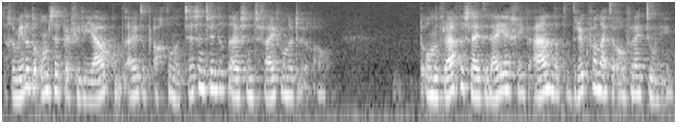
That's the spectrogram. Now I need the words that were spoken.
De gemiddelde omzet per filiaal komt uit op 826.500 euro. De ondervraagde slijterijen geven aan dat de druk vanuit de overheid toeneemt.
